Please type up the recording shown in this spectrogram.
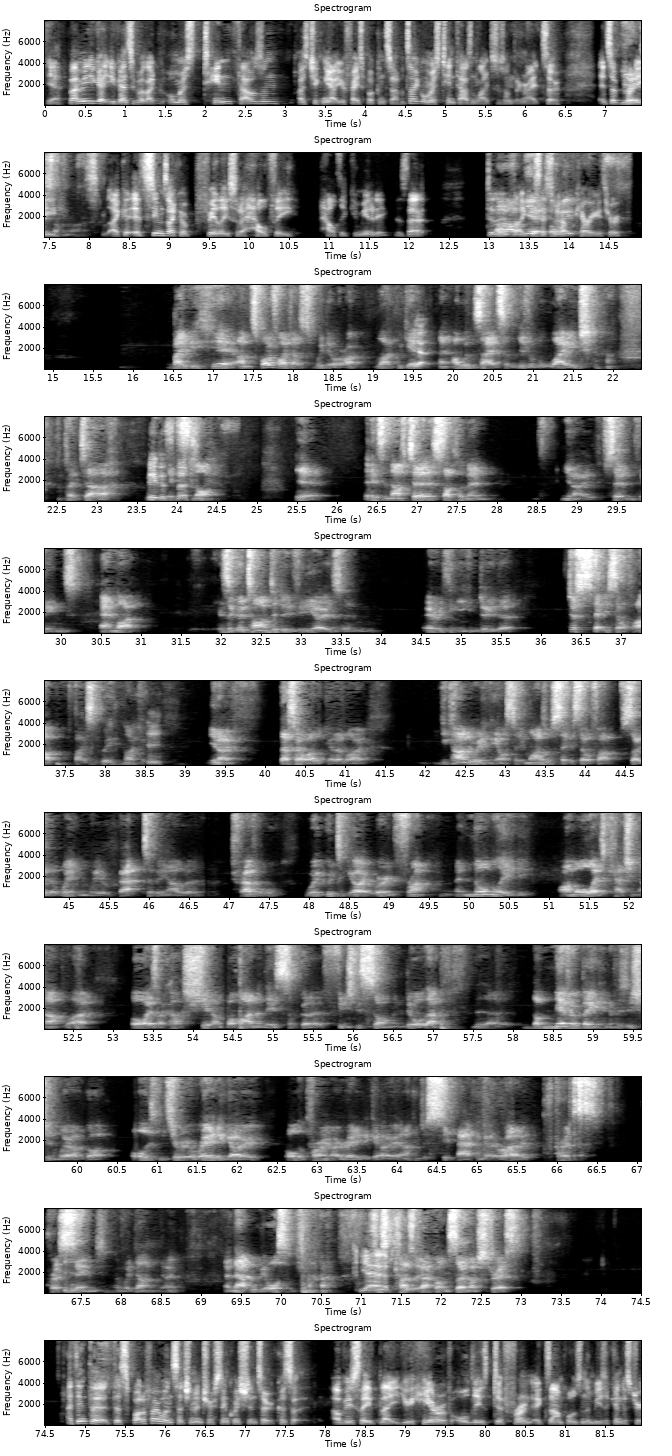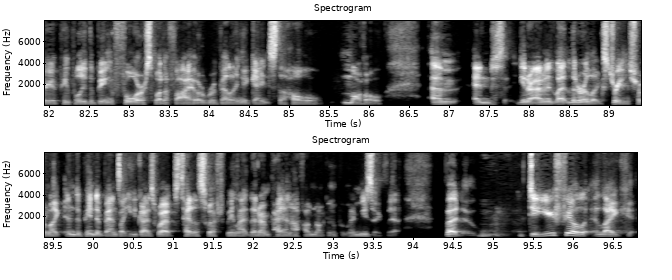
Yeah, but I mean, you got you guys have got like almost ten thousand. I was checking out your Facebook and stuff. It's like almost ten thousand likes or something, right? So it's a pretty Yeah, like like it seems like a fairly sort of healthy healthy community. Is that? Did it, Um, I yeah, they sort of help carry you through? Maybe, yeah. Um, Spotify does we do all right. Like we get, Yeah. and I wouldn't say it's a livable wage, but uh, Neither's it's this. not. Yeah, it's enough to supplement, you know, certain things, and like it's a good time to do videos and everything you can do that just set yourself up, basically. Like, Mm. you know, that's how I look at it. Like, you can't do anything else, so you might as well set yourself up so that when we're back to being able to travel, we're good to go. We're in front, and normally I'm always catching up. Like, always like, oh shit, I'm behind on this. I've got to finish this song and do all that. Uh, I've never been in a position where I've got all this material ready to go, all the promo ready to go, and I can just sit back and go, right, press, press Mhm. send, and we're done. You know, and that will be awesome. Yeah, it just cuts back on so much stress. I think the the Spotify one's such an interesting question too, because obviously, like you hear of all these different examples in the music industry of people either being for Spotify or rebelling against the whole model. Um, and you know, I mean, like literal extremes from like independent bands like you guys were to Taylor Swift being like, they don't pay enough. I'm not going to put my music there. But Mhm. do you feel like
